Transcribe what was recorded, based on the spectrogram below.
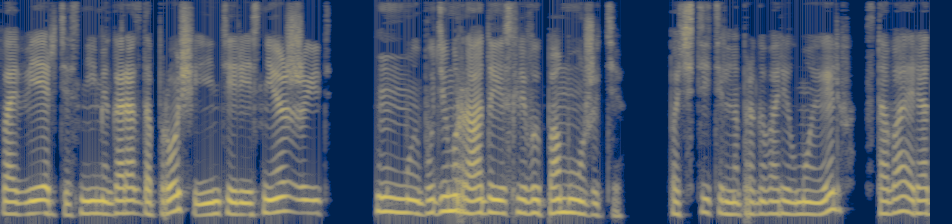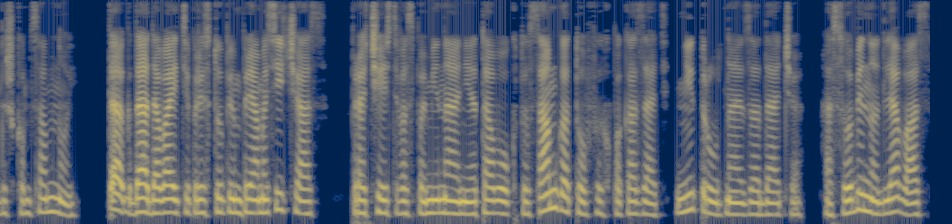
Поверьте, с ними гораздо проще и интереснее жить. Мы будем рады, если вы поможете, почтительно проговорил мой эльф, вставая рядышком со мной. Тогда давайте приступим прямо сейчас. Прочесть воспоминания того, кто сам готов их показать, нетрудная задача, особенно для вас.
